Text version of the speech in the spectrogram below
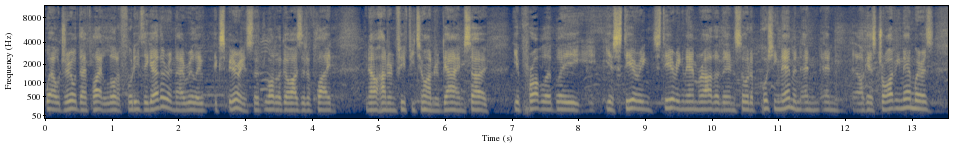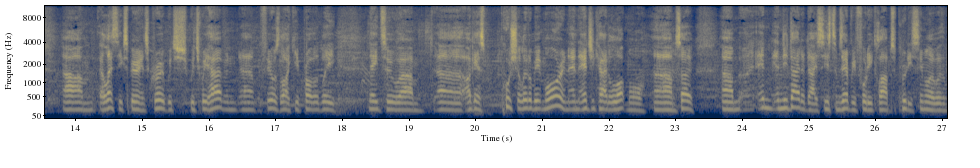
well drilled. They've played a lot of footy together and they're really experienced. A lot of the guys that have played, you know, 150, 200 games. So you're probably you're steering steering them rather than sort of pushing them and, and, and I guess driving them. Whereas um, a less experienced group, which which we have, and uh, it feels like you probably need to, um, uh, I guess, push a little bit more and, and educate a lot more. Um, so, um, in, in your day-to-day systems, every footy club's pretty similar with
